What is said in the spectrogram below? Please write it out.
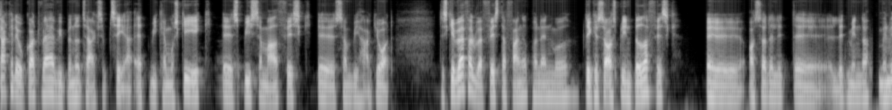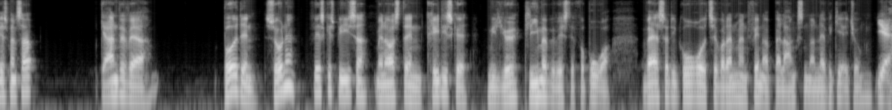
der kan det jo godt være, at vi bliver nødt til at acceptere, at vi kan måske ikke øh, spise så meget fisk, øh, som vi har gjort. Det skal i hvert fald være fisk, der er fanget på en anden måde. Det kan så også blive en bedre fisk, øh, og så er det lidt, øh, lidt mindre. Men hvis man så gerne vil være både den sunde fiskespiser, men også den kritiske miljø, klimabevidste forbruger, hvad er så dit gode råd til, hvordan man finder balancen og navigerer i junglen? Ja,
